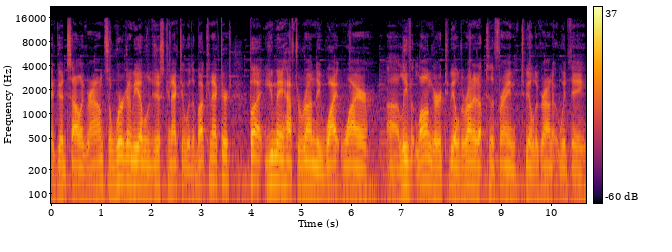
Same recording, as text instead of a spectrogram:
a good solid ground. So we're gonna be able to just connect it with a butt connector, but you may have to run the white wire, uh, leave it longer to be able to run it up to the frame to be able to ground it with a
